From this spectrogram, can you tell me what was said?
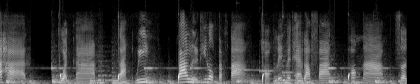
อาหารขวดน้ำจักรวิ่ง บ้านหรือที่หลบต่างๆ ของเล่นไว้แทะรับฟัน ห้องน้ำ ส่วน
